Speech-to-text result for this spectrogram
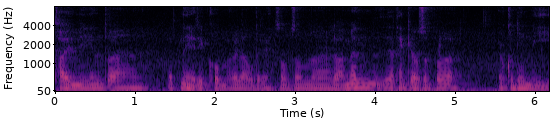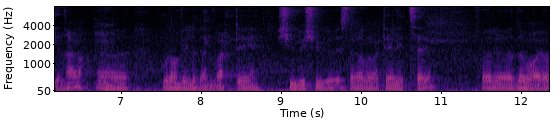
timingen på et nedrykk kommer vel aldri, sånn som uh, Men jeg tenker også på økonomien her, da. Mm. Eh, Hvordan ville den vært i 2020 hvis dere hadde vært i Eliteserien? For eh, det var jo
